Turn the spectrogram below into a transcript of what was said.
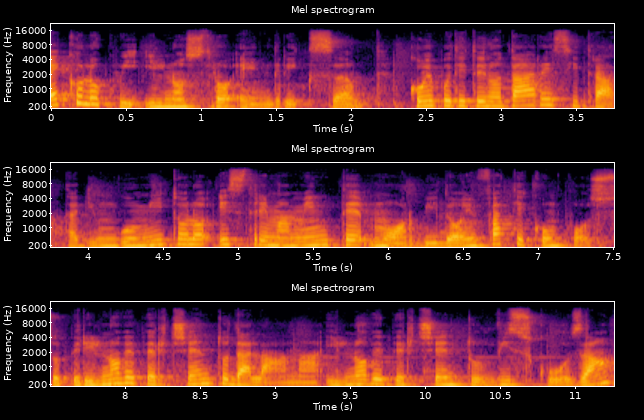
Eccolo qui il nostro Hendrix. Come potete notare si tratta di un gomitolo estremamente morbido, infatti è composto per il 9% da lana, il 9% viscosa,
